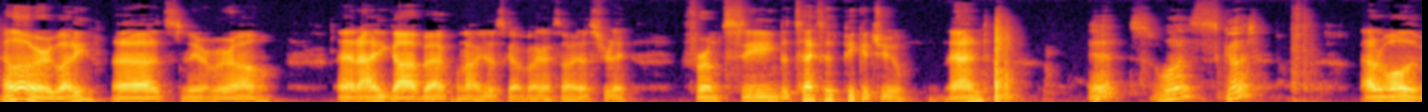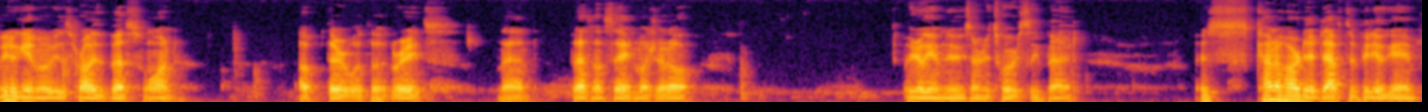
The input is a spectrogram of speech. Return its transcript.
Hello, everybody. Uh, it's Morale, and I got back when I just got back. I saw it yesterday from seeing Detective Pikachu, and it was good. Out of all the video game movies, it's probably the best one. Up there with the greats, and that's not saying much at all. Video game movies are notoriously bad. It's kind of hard to adapt a video game.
